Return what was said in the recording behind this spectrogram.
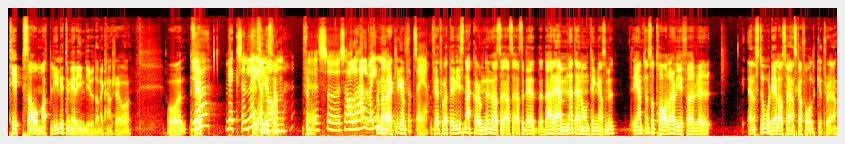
tipsa om att bli lite mer inbjudande kanske. Och, och, för jag, Ja, väx en Precis, för- lejonman. för- Eh, så, så har du halva inne, men verkligen. så att säga. För jag tror att det vi snackar om nu, alltså, alltså, alltså det, det här ämnet är någonting, alltså nu, egentligen så talar vi för en stor del av svenska folket tror jag.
